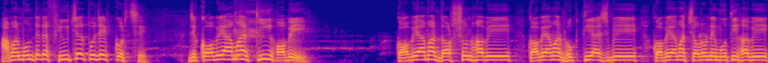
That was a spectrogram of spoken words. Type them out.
আমার মন তো একটা ফিউচার প্রজেক্ট করছে যে কবে আমার কি হবে? কবে আমার দর্শন হবে? কবে আমার ভক্তি আসবে? কবে আমার চরণে মতি হবে?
